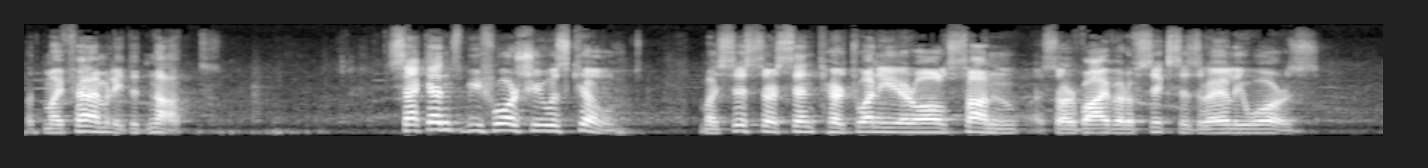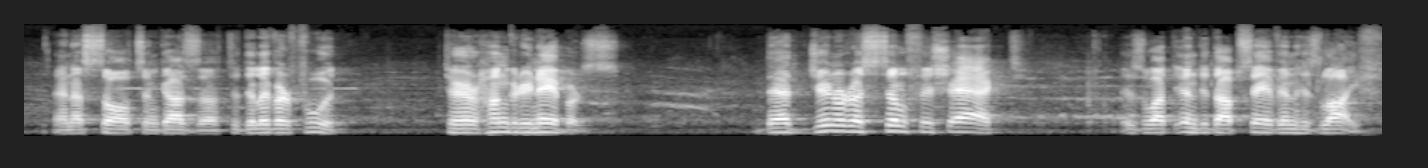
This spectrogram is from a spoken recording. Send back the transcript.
But my family did not. Seconds before she was killed, my sister sent her 20 year old son, a survivor of six Israeli wars and assaults in Gaza, to deliver food to her hungry neighbors that generous, selfish act is what ended up saving his life.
